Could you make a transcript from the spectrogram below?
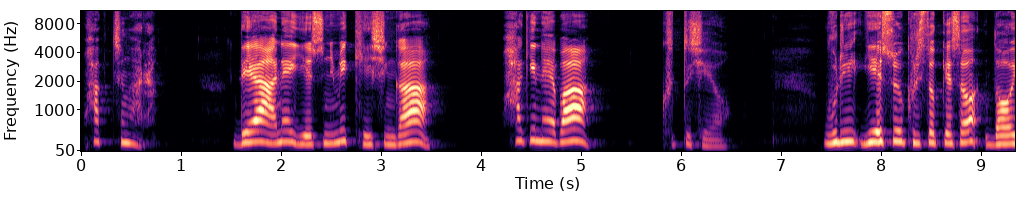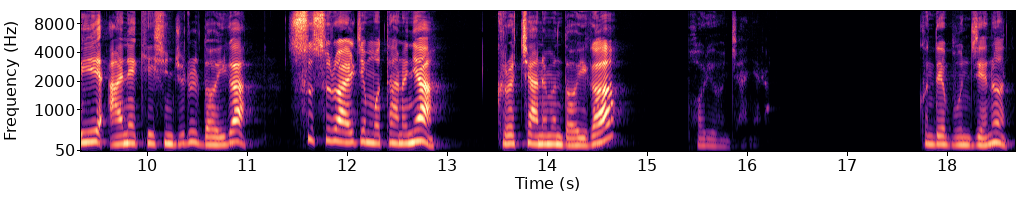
확증하라. 내 안에 예수님이 계신가 확인해 봐. 그 뜻이에요. 우리 예수 그리스도께서 너희 안에 계신 줄을 너희가 스스로 알지 못하느냐? 그렇지 않으면 너희가 버려온 자니라. 근데 문제는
